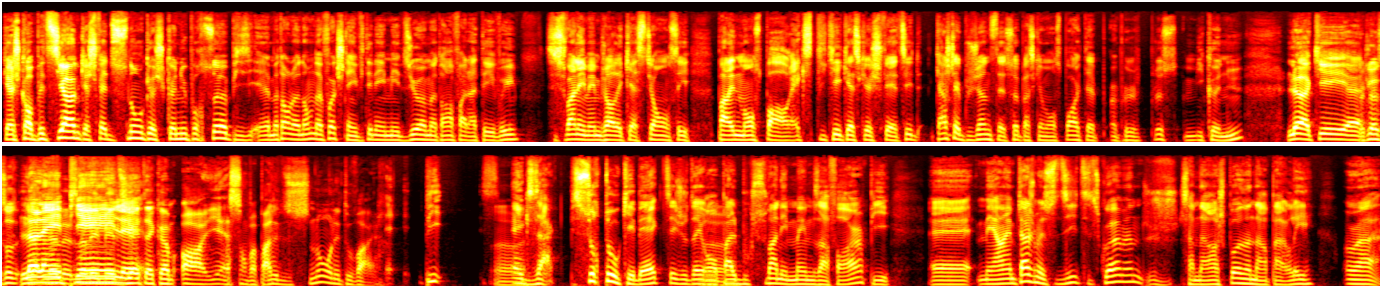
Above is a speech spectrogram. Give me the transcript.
que je compétitionne, que je fais du snow, que je suis connu pour ça. Puis, euh, mettons, le nombre de fois que je t'ai invité dans les médias, mettons, à faire la TV, c'est souvent les mêmes genres de questions. C'est parler de mon sport, expliquer qu'est-ce que je fais. Quand j'étais plus jeune, c'était ça parce que mon sport était un peu plus méconnu. Là, OK. euh, que là, les autres- l'Olympien, le- étaient comme, oh yes, on va parler du snow, on est ouvert. puis, Ah ouais. Exact. Puis surtout au Québec, tu sais, je veux dire, on Ouais. parle beaucoup souvent des mêmes affaires. Puis, euh, mais en même temps, je me suis dit, tu sais quoi, man, ça me dérange pas d'en parler un, à-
